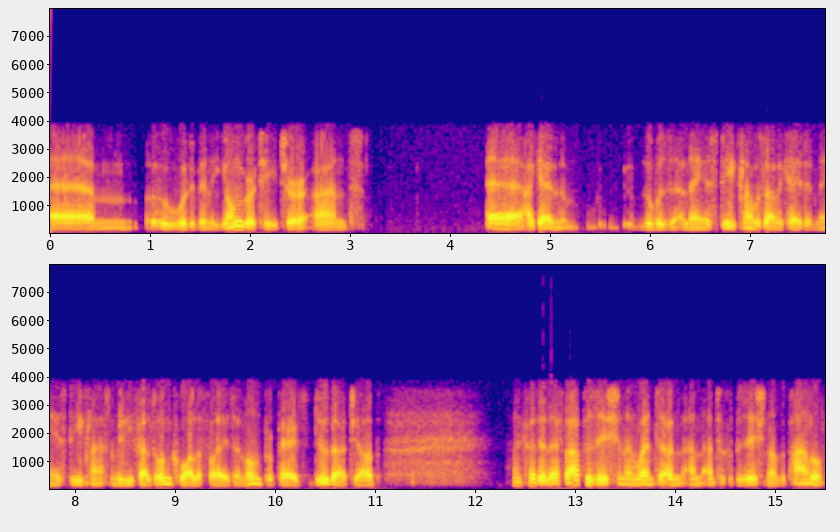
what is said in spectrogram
um, who would have been a younger teacher, and uh, again, there was an ASD class was allocated an ASD class, and really felt unqualified and unprepared to do that job. I kind of left that position and went and, and, and took a position on the panel.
